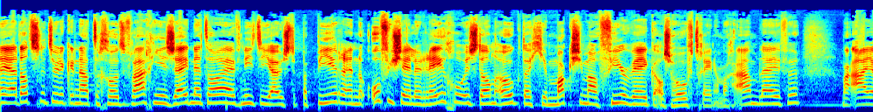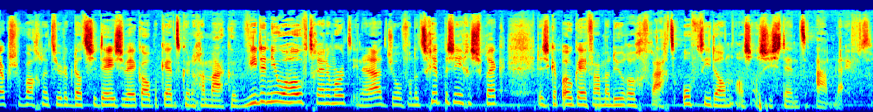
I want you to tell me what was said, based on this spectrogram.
Nou, ja, dat is natuurlijk inderdaad de grote vraag. En je zei net al, hij heeft niet de juiste papieren. En de officiële regel is dan ook dat je maximaal vier weken als hoofdtrainer mag aanblijven. Maar Ajax verwacht natuurlijk dat ze deze week al bekend kunnen gaan maken wie de nieuwe hoofdtrainer wordt. Inderdaad, John van het Schip is in gesprek. Dus ik heb ook even aan Maduro gevraagd of hij dan als assistent aanblijft.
